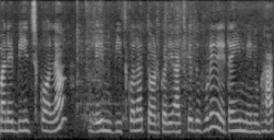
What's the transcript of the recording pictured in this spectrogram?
মানে বীজ কলা, এই বীজ কলার তরকারি। আজকে দুপুরে এটাই মেনু ভাত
